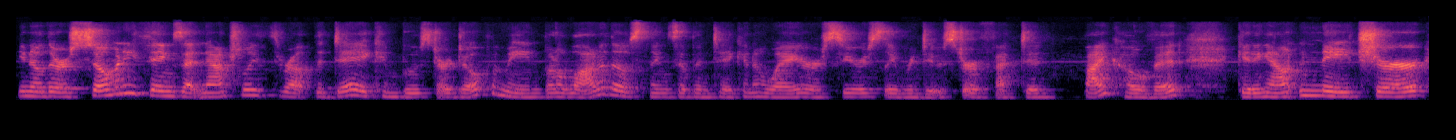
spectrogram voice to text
You know, there are so many things that naturally throughout the day can boost our dopamine, but a lot of those things have been taken away or seriously reduced or affected by COVID, getting out in nature,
